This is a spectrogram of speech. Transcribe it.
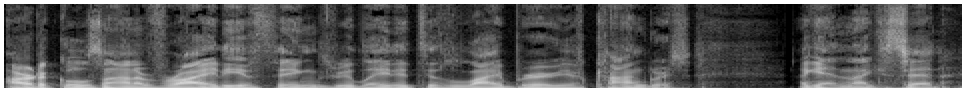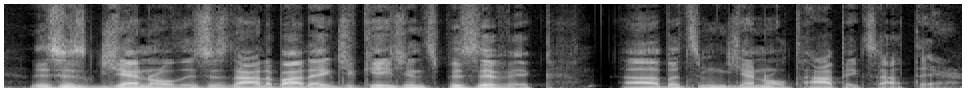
articles on a variety of things related to the Library of Congress. Again, like I said, this is general. This is not about education specific, uh, but some general topics out there.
